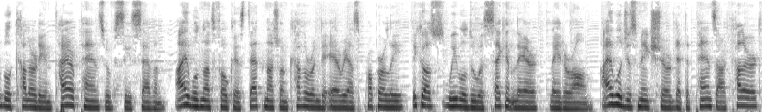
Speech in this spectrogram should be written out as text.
We will color the entire pants with C7. I will not focus that much on covering the areas properly because we will do a second layer later on. I will just make sure that the pants are colored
